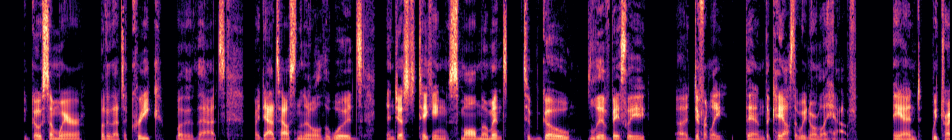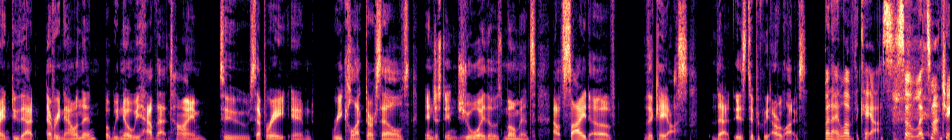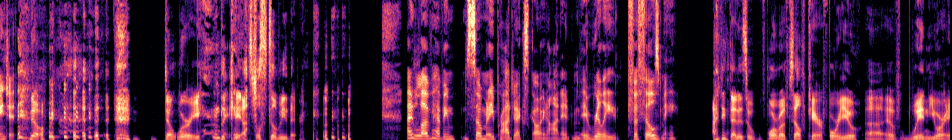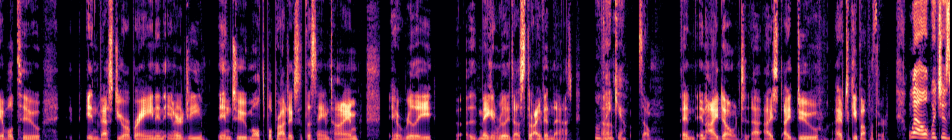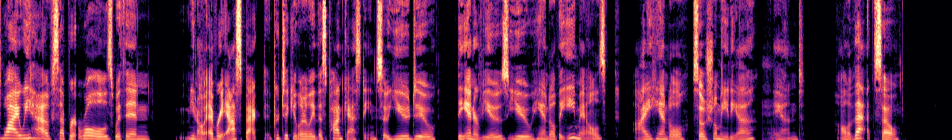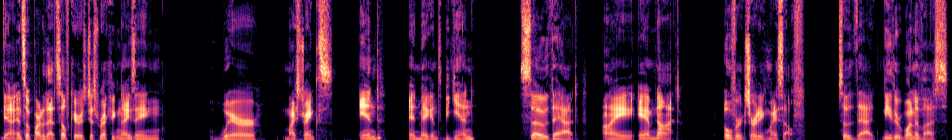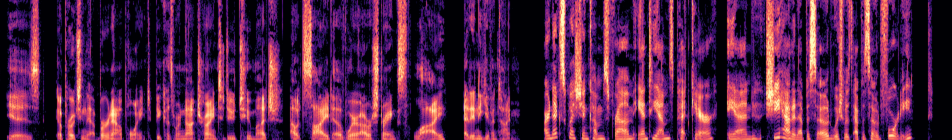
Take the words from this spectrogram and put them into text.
go somewhere, whether that's a creek, whether that's my dad's house in the middle of the woods, and just taking small moments to go live basically uh, differently than the chaos that we normally have. And we try and do that every now and then, but we know we have that time to separate and recollect ourselves and just enjoy those moments outside of the chaos that is typically our lives. But I love the chaos. So let's not change it. no. Don't worry. Okay. The chaos will still be there. I love having so many projects going on. It it really fulfills me. I think that is a form of self care for you, uh, of when you are able to invest your brain and energy into multiple projects at the same time. It really, uh, Megan really does thrive in that. Well, thank uh, you. So, and and I don't. I I do. I have to keep up with her. Well, which is why we have separate roles within you know, every aspect, particularly this podcasting. So you do the interviews, you handle the emails, I handle social media Mhm. and all of that. So, Yeah. And so part of that self care is just recognizing where my strengths end and Megan's begin so that I am not overexerting myself. So that neither one of us is approaching that burnout point because we're not trying to do too much outside of where our strengths lie at any given time. Our next question comes from Auntie M's Pet Care, and she had an episode, which was episode 40.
